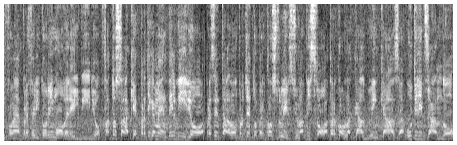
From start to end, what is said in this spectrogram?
l'antifona e ha preferito rimuovere il video. Fatto sta che praticamente il video presentava un progetto per costruirsi una pistola per colla a caldo in casa, utilizzando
